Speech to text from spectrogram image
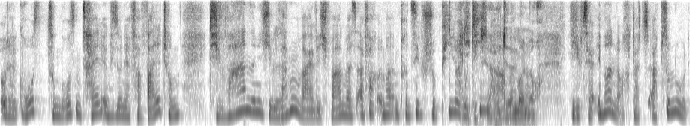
oder groß, zum großen Teil irgendwie so in der Verwaltung, die wahnsinnig langweilig waren, weil es einfach immer im Prinzip stupide Ah, die gibt's ja heute immer war. noch. Die gibt es ja immer noch, das, absolut.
